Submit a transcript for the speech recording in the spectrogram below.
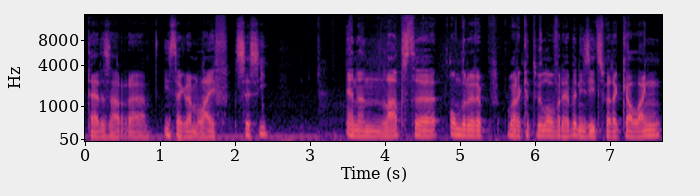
tijdens haar Instagram live sessie. En een laatste onderwerp waar ik het wil over hebben, is iets waar ik al lang...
